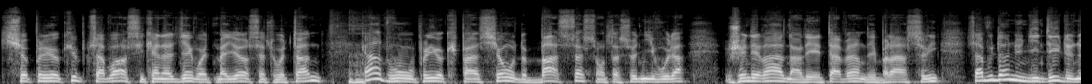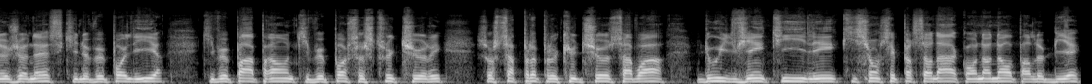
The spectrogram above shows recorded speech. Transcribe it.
qui se préoccupent de savoir si les Canadiens vont être meilleurs cet automne. Quand vos préoccupations de bassesse sont à ce niveau-là, général dans les tavernes, les brasseries, ça vous donne une idée d'une jeunesse qui ne veut pas lire, qui veut pas apprendre, qui veut pas se structurer sur sa propre culture, savoir d'où il vient, qui il est, qui sont ces personnages qu'on honore par le biais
